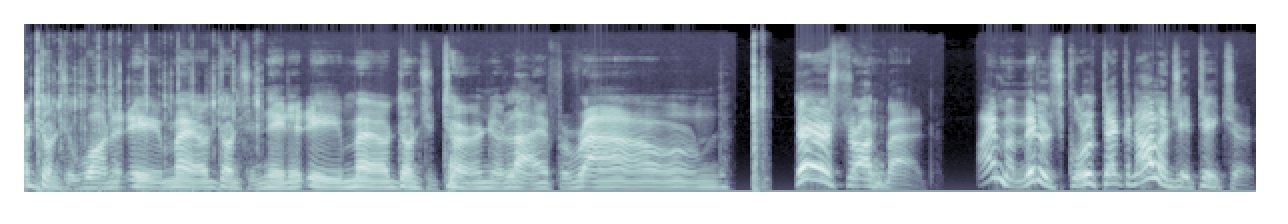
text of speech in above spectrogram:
Uh, Don't you want it? Email. Don't you need it? Email. Don't you turn your life around? Dear Strong Bad, I'm a middle school technology teacher.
